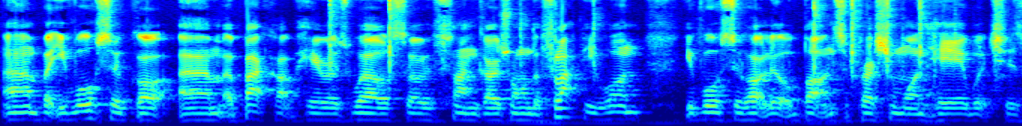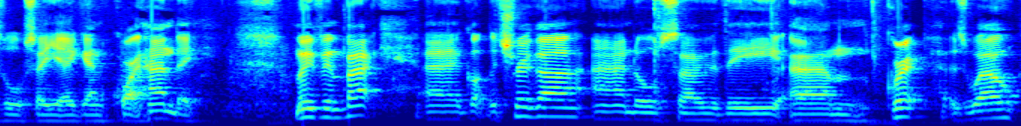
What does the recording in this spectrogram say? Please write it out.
Um, but you've also got um, a backup here as well. So if something goes wrong, with the flappy one, you've also got a little button suppression one here, which is also yeah again quite handy. Moving back, uh, got the trigger and also the um, grip as well.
